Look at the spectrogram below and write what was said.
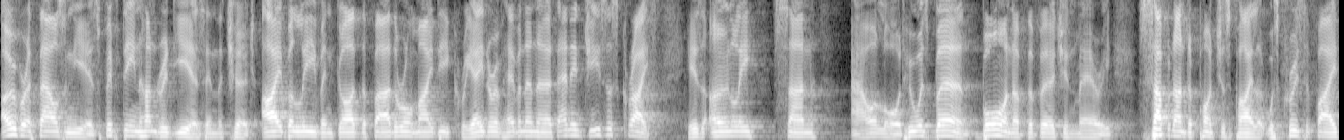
over a thousand years, 1500 years in the church. I believe in God the Father Almighty, creator of heaven and earth, and in Jesus Christ, his only Son, our Lord, who was born, born of the Virgin Mary, suffered under Pontius Pilate, was crucified,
